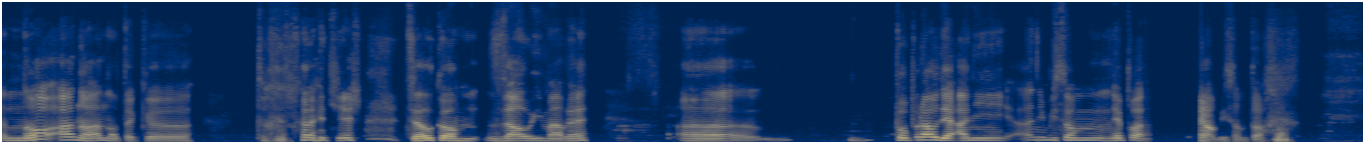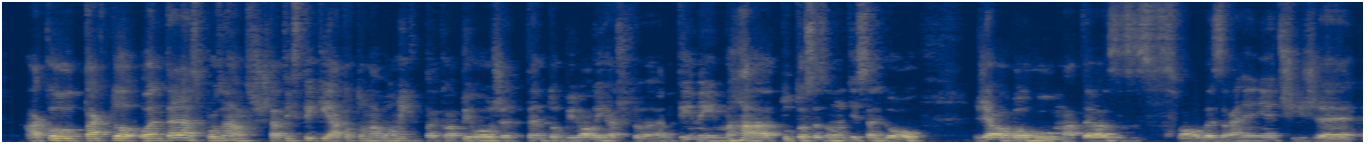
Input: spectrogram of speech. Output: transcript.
No áno, áno, tak uh, to, to je tiež celkom zaujímavé. Uh, popravde ani, ani by som nepovedal by som to. Ako takto, len teraz pozerám štatistiky a toto ma veľmi prekvapilo, že tento bývalý hráč Fiorentiny má túto sezónu 10 gólov. Žiaľ Bohu, má teraz svalové zranenie, čiže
